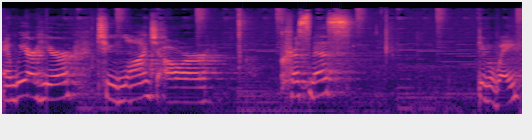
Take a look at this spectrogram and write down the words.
And we are here to launch our Christmas giveaway.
